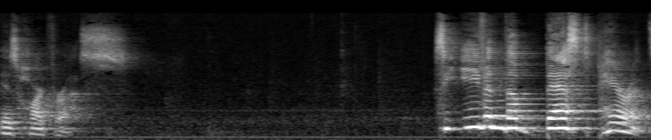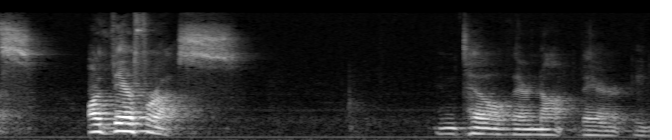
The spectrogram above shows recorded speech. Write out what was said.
is hard for us. See, even the best parents are there for us until they're not there anymore.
